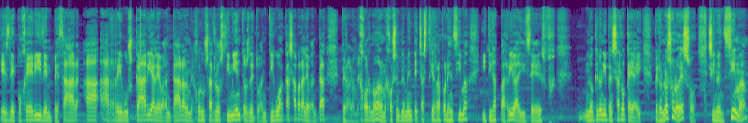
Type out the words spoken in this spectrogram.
es de coger y de empezar a, rebuscar y a levantar, a lo mejor usar los cimientos de tu antigua casa para levantar, pero a lo mejor no, a lo mejor simplemente echas tierra por encima y tiras para arriba y dices, no quiero ni pensar lo que hay ahí. Pero no solo eso, sino encima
